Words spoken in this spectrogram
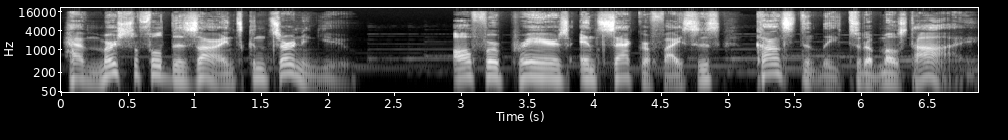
have merciful designs concerning you. Offer prayers and sacrifices constantly to the Most High.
